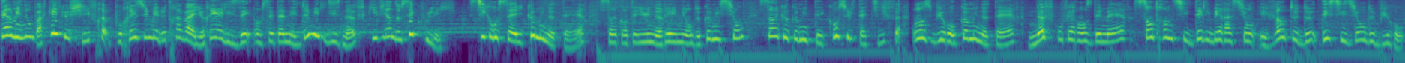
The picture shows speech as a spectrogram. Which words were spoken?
Terminons par quelques chiffres pour résumer le travail réalisé en cette année 2019 qui vient de s'écouler. 6 conseils communautaires, 51 réunions de commission, 5 comités consultatifs, 11 bureaux communautaires, 9 conférences des maires, 136 délibérations et 22 décisions de bureau.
